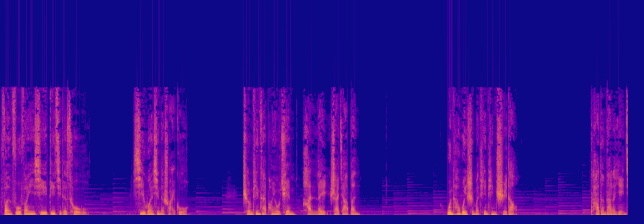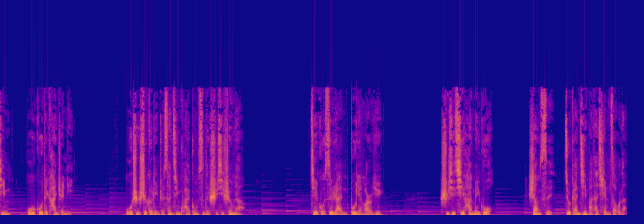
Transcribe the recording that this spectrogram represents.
反复犯一些低级的错误，习惯性的甩锅，成天在朋友圈喊累晒加班。问他为什么天天迟到，他瞪大了眼睛，无辜的看着你。我只是个领着三千块工资的实习生呀。结果自然不言而喻。实习期还没过，上司就赶紧把他遣走了。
